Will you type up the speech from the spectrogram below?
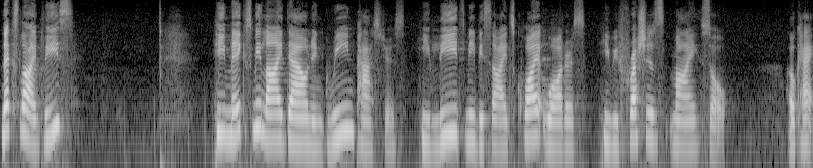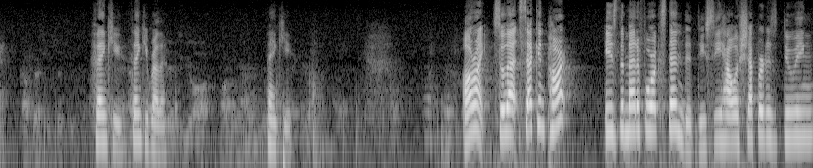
Next line, please. He makes me lie down in green pastures. He leads me beside quiet waters. He refreshes my soul. Okay. Thank you. Thank you, brother. Thank you. All right, so that second part, is the metaphor extended? Do you see how a shepherd is doing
